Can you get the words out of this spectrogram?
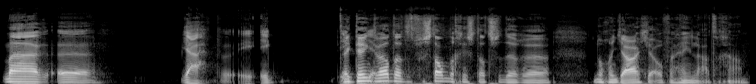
maar ja, ik, ik, Ik denk ja, wel dat het verstandig is dat ze er nog een jaartje overheen laten gaan.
